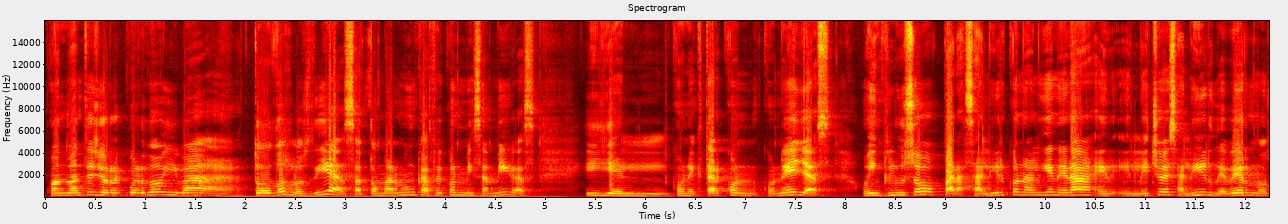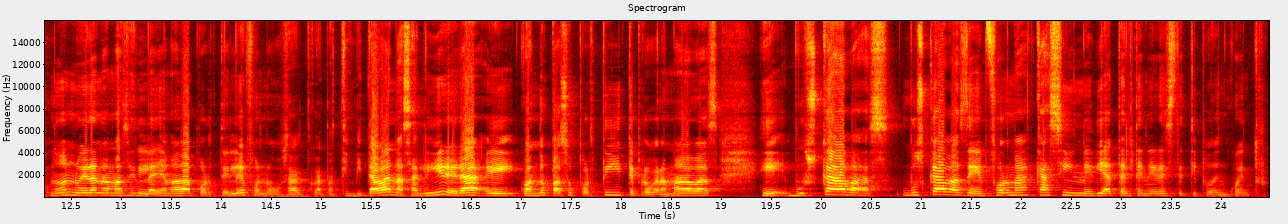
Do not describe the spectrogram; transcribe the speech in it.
Cuando antes yo recuerdo iba todos los días a tomarme un café con mis amigas y el conectar con, con, ellas, o incluso para salir con alguien era el, hecho de salir, de vernos, ¿no? No era nada más la llamada por teléfono, o sea, cuando te invitaban a salir era eh, cuando paso por ti, te programabas, eh, buscabas, buscabas de forma casi inmediata el tener este tipo de encuentro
